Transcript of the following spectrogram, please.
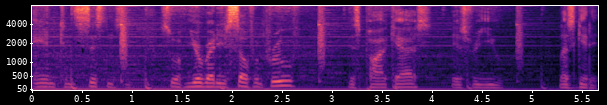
and consistency. So if you're ready to self improve, this podcast is for you. Let's get it.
